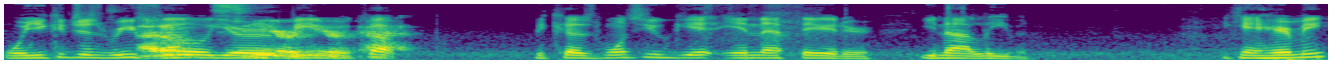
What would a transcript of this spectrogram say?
Well, you could just refill your see or medium cup Pat. Because once you get in that theater, you're not leaving. You can't hear me?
